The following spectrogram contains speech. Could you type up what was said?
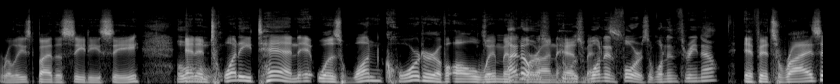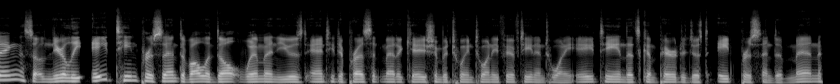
released by the CDC. And in 2010, it was one quarter of all women I know were it on was, it was one in four. Is it one in three now? If it's rising, so nearly 18% of all adult women used antidepressant medication between 2015 and 2018. That's compared to just 8% of men.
